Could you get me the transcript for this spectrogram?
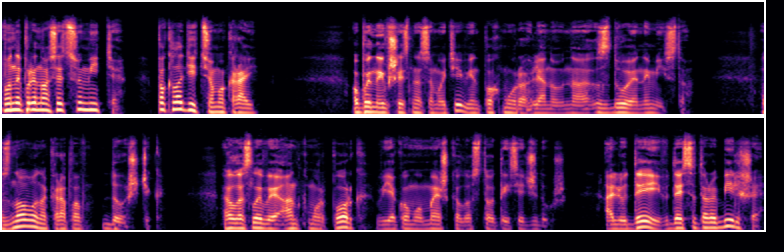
Вони приносять суміття. Покладіть цьому край. Опинившись на самоті, він похмуро глянув на здвоєне місто. Знову накрапав дощик. Галасливий Анкморпорк, в якому мешкало сто тисяч душ, а людей в десятеро більше,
